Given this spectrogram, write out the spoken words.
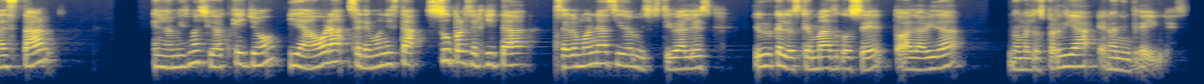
va a estar en la misma ciudad que yo y ahora Ceremonia está súper cerquita. Ceremonia ha sido mis festivales, yo creo que los que más gocé toda la vida, no me los perdía, eran increíbles.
